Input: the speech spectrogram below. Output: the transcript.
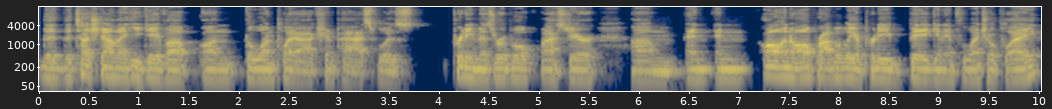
The the touchdown that he gave up on the one play action pass was pretty miserable last year. Um, and and all in all, probably a pretty big and influential play.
